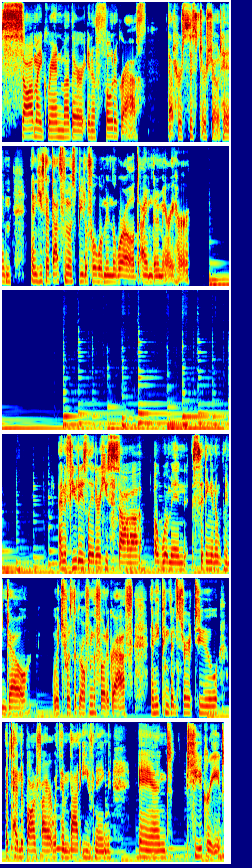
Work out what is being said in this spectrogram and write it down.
saw my grandmother in a photograph that her sister showed him. And he said, That's the most beautiful woman in the world. I'm going to marry her. And a few days later, he saw a woman sitting in a window, which was the girl from the photograph. And he convinced her to attend a bonfire with him that evening. And she agreed.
